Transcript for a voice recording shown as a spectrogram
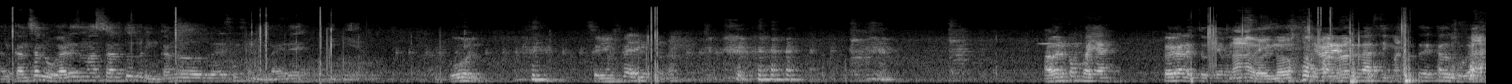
Alcanza lugares más altos brincando dos veces en el aire y bien. Cool. Soy un pedito, ¿no? A ver, compañero, pégale tú. Ya me Nah, güey, no. Ya me lástima, no te dejas jugar.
